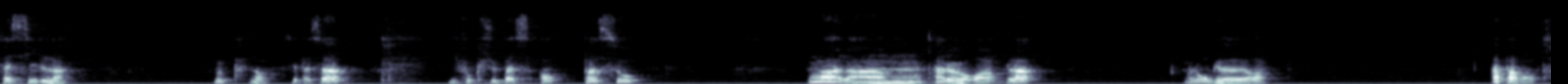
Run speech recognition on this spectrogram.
facile. Oups, non, c'est pas ça. Il faut que je passe en pinceau. Voilà. Alors, la longueur apparente.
